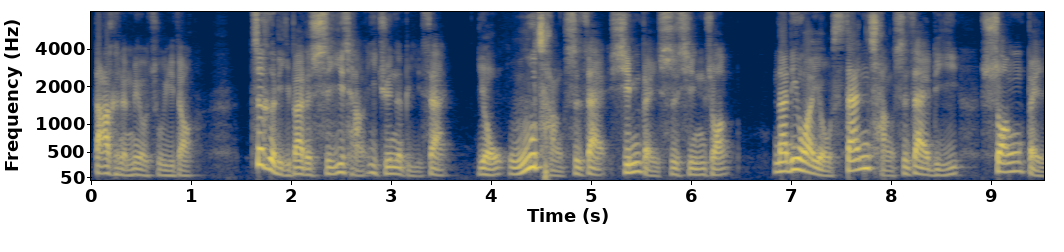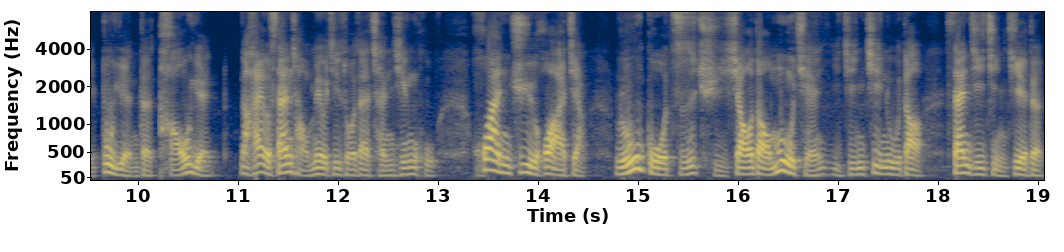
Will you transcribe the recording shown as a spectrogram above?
大家可能没有注意到，这个礼拜的十一场一军的比赛，有五场是在新北市新庄，那另外有三场是在离双北不远的桃园，那还有三场我没有记错在澄清湖。换句话讲，如果只取消到目前已经进入到三级警戒的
